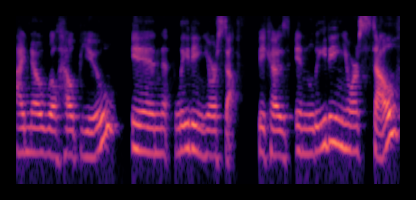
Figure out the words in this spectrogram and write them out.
I know will help you in leading yourself because in leading yourself,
